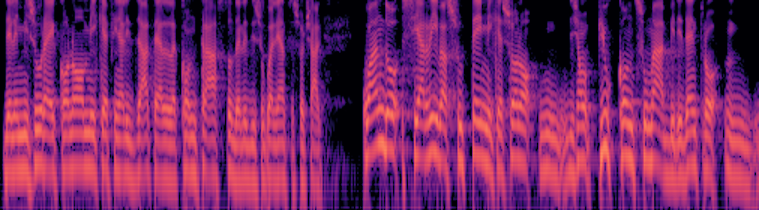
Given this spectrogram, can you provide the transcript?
delle misure economiche finalizzate al contrasto delle disuguaglianze sociali. Quando si arriva su temi che sono diciamo, più consumabili dentro mh,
